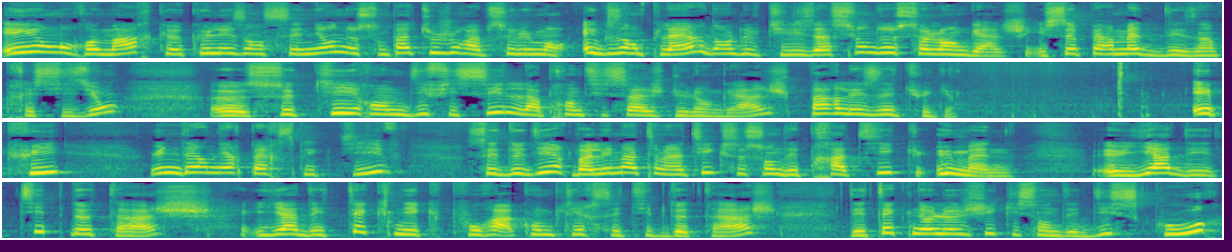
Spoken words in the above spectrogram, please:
et on remarque que les enseignants ne sont pas toujours absolument exemplaires dans l'utilisation de ce langage. Ils se permettent des imprécisions, euh, ce qui rend difficile l'apprentissage du langage par les étudiants. Et puis, une dernière perspective, c'est de dire que bah, les mathématiques, ce sont des pratiques humaines. Euh, il y a des types de tâches, il y a des techniques pour accomplir ces types de tâches, des technologies qui sont des discours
